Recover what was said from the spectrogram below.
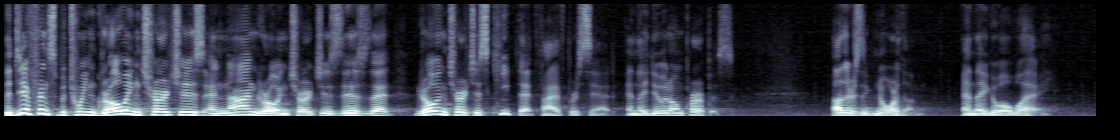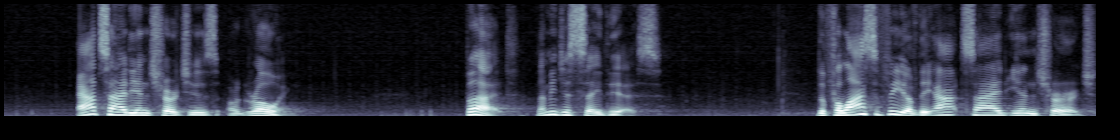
The difference between growing churches and non growing churches is that growing churches keep that 5%, and they do it on purpose. Others ignore them and they go away. Outside in churches are growing. But let me just say this the philosophy of the outside in church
